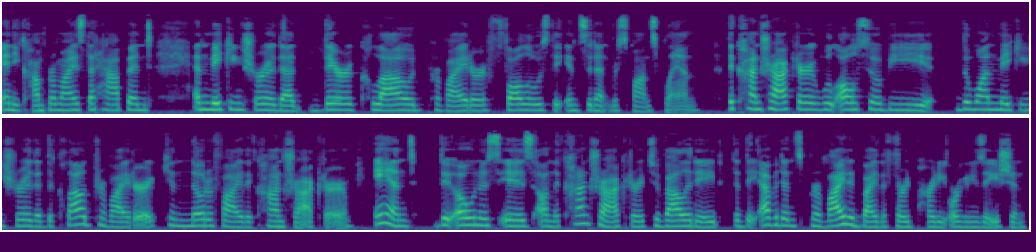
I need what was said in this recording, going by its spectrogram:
any compromise that happened and making sure that their cloud provider follows the incident response plan. The contractor will also be the one making sure that the cloud provider can notify the contractor. And the onus is on the contractor to validate that the evidence provided by the third party organization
